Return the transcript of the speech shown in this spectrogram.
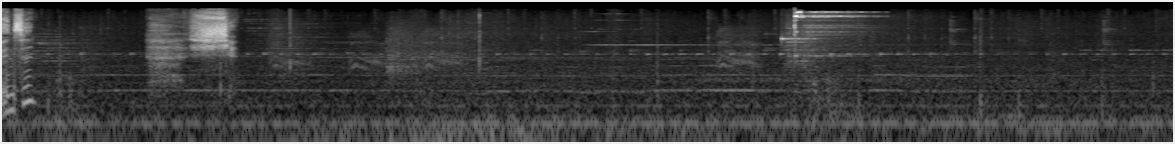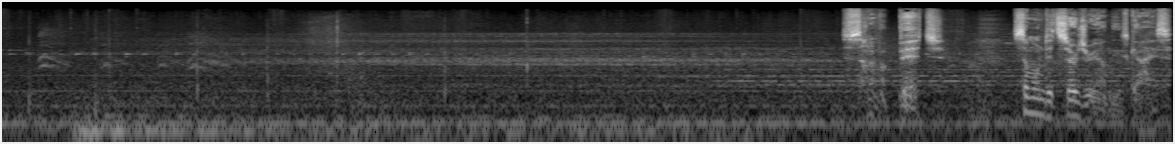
Vincent? Someone did surgery on these guys.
